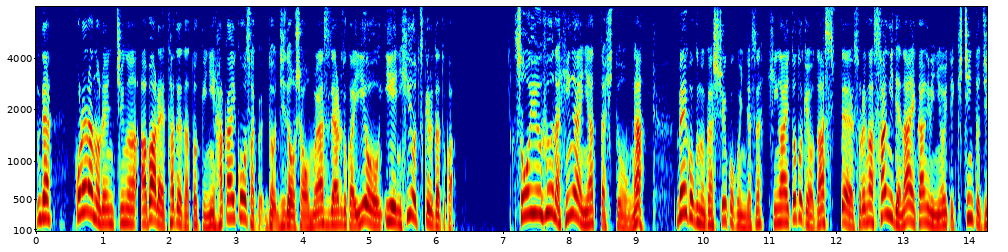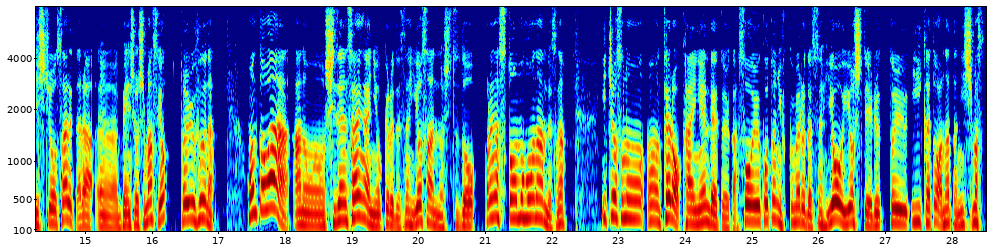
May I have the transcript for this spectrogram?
で、これらの連中が暴れ立てた時に破壊工作、自動車を燃やすであるとか、家を、家に火をつけるだとか、そういう風な被害に遭った人が、米国の合衆国にですね、被害届を出して、それが詐欺でない限りにおいてきちんと実証されたら、えー、弁償しますよ、という風な、本当は、あの、自然災害におけるですね、予算の出動、これがストーム法なんですが、一応その、うん、テロ戒厳令というか、そういうことに含めるですね、用意をしているという言い方をあなたにします。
